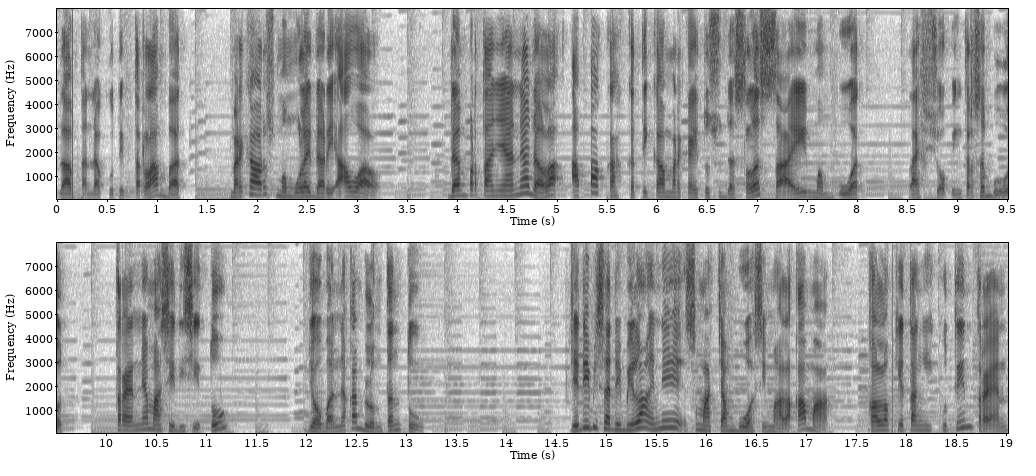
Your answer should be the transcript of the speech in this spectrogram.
dalam tanda kutip terlambat, mereka harus memulai dari awal. Dan pertanyaannya adalah apakah ketika mereka itu sudah selesai membuat live shopping tersebut, trennya masih di situ? Jawabannya kan belum tentu. Jadi bisa dibilang ini semacam buah si malakama. Kalau kita ngikutin tren,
